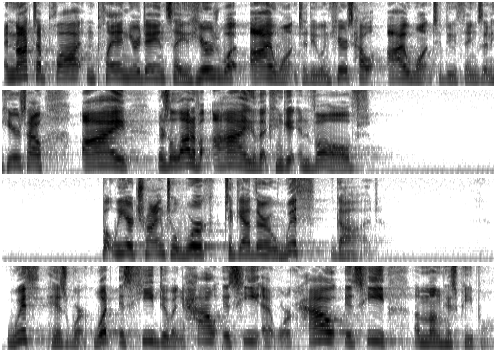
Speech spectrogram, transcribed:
And not to plot and plan your day and say, here's what I want to do, and here's how I want to do things, and here's how I, there's a lot of I that can get involved. But we are trying to work together with God, with His work. What is He doing? How is He at work? How is He among His people?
